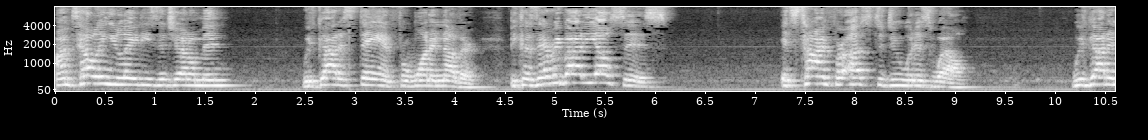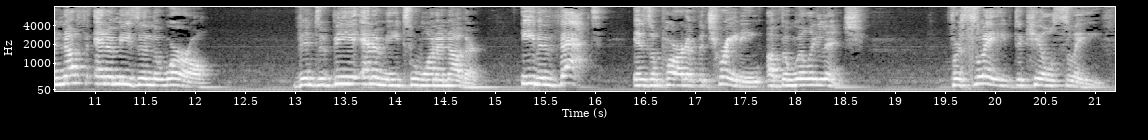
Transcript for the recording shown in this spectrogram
I'm telling you, ladies and gentlemen, we've got to stand for one another because everybody else is. It's time for us to do it as well. We've got enough enemies in the world than to be enemy to one another. Even that is a part of the training of the Willie Lynch for slave to kill slave.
